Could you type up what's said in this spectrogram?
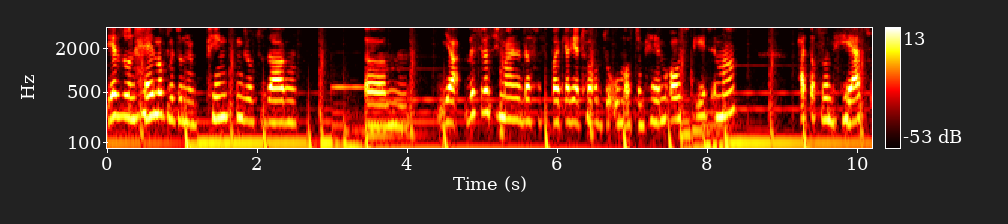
Die hat so einen Helm auf mit so einem pinken sozusagen. Ähm, ja, wisst ihr, was ich meine? Das, was bei Gladiatoren so oben aus dem Helm rausgeht, immer. Hat auch so ein Herz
